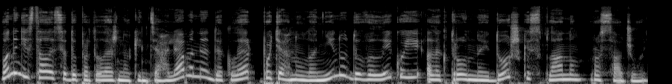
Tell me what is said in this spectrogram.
Вони дісталися до протилежного кінця галявини, де Клер потягнула Ніну до великої електронної дошки з планом розсаджувань.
